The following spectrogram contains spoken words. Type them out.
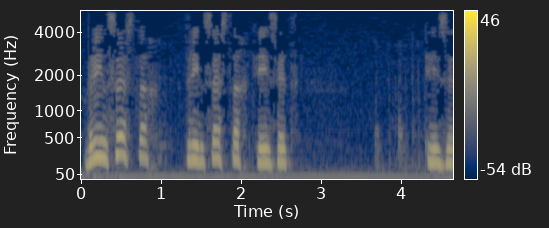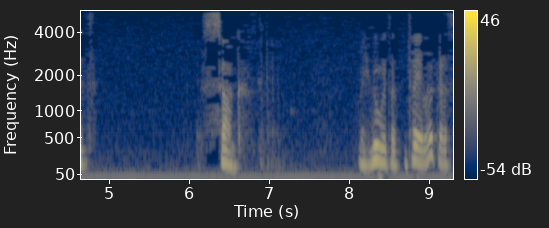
63, 63 is het, is het sag. We noemen dat twee letters,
